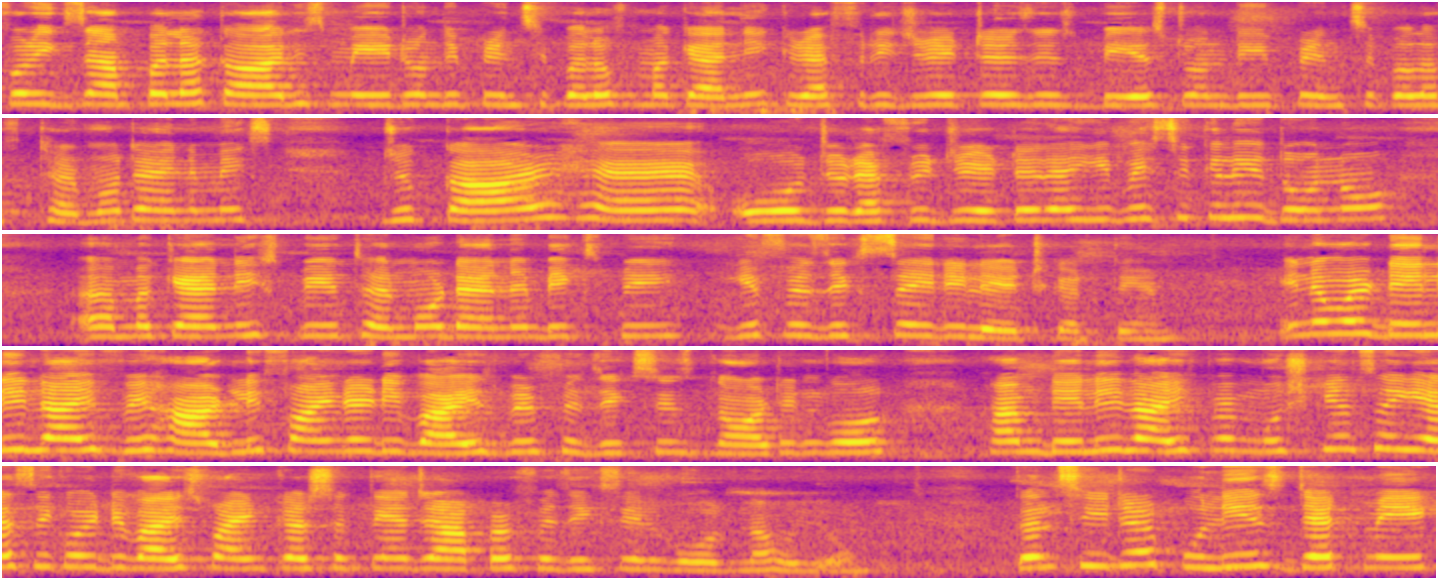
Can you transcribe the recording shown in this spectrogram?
For example a car is made on the principle of mechanic refrigerators is based on the principle of thermodynamics जो कार है और जो रेफ्रिजरेटर है ये बेसिकली दोनों मकैनिक्स uh, भी थर्मोडाइनमिक्स भी ये फ़िज़िक्स से रिलेट करते हैं। In our daily life we hardly find a device with physics is not involve हम डेली लाइफ में मुश्किल से ही ऐसे कोई डिवाइस फाइंड कर सकते हैं जहाँ पर फिज़िक्स इन्वॉल्व ना हुई हो। Consider pulleys that make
